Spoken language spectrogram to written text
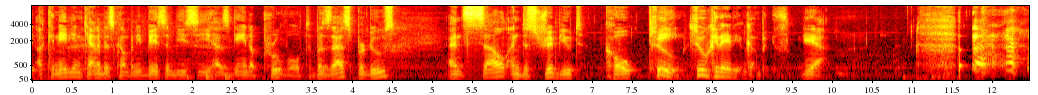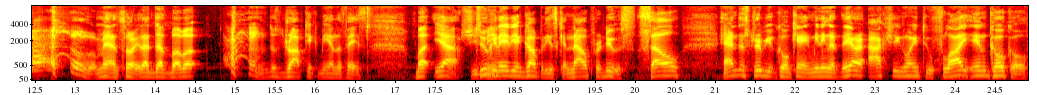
A Canadian cannabis company based in BC has gained approval to possess, produce, and sell and distribute Two, cocaine. two Canadian companies. Yeah. Oh man, sorry, that death bubba just drop kicked me in the face. But yeah, She's two mean. Canadian companies can now produce, sell, and distribute cocaine, meaning that they are actually going to fly in cocoa.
